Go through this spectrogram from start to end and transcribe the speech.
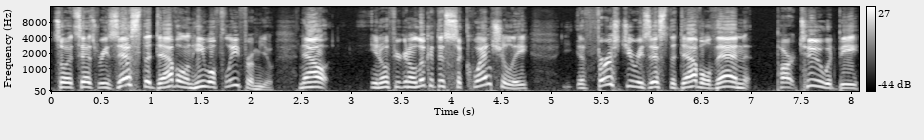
So it says, resist the devil and he will flee from you. Now, you know, if you're going to look at this sequentially, if first you resist the devil, then part two would be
